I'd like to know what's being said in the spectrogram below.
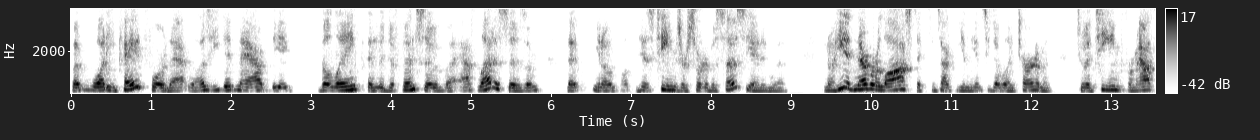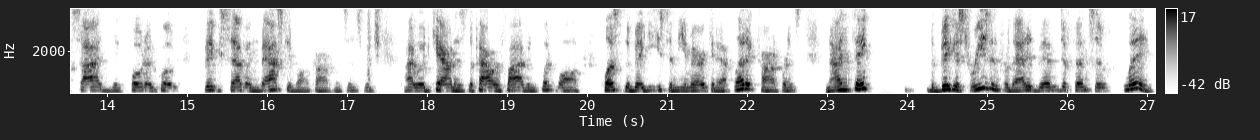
But what he paid for that was he didn't have the the length and the defensive athleticism that you know his teams are sort of associated with. You know, he had never lost at Kentucky in the NCAA tournament to a team from outside the quote unquote Big Seven basketball conferences, which I would count as the Power Five in football, plus the Big East and the American Athletic Conference. And I think the biggest reason for that had been defensive length.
